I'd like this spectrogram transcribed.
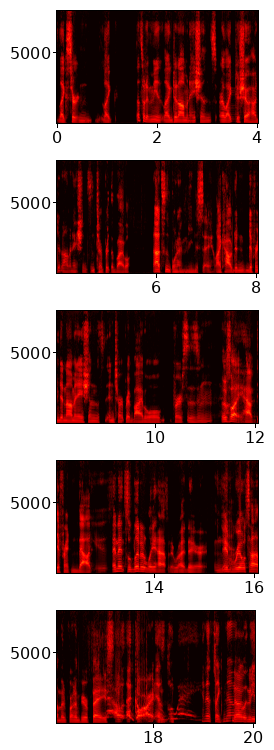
like certain like that's what it means, like denominations, or like to show how denominations interpret the Bible. That's what I mean to say, like how different denominations interpret Bible verses and There's like- they have different values. And it's literally happening right there Yeah. in real time in front of your face. no, the gourd is the way. And it's like, no, No, the the,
